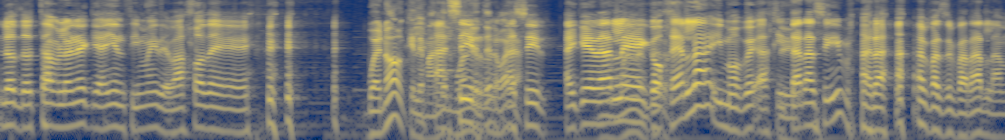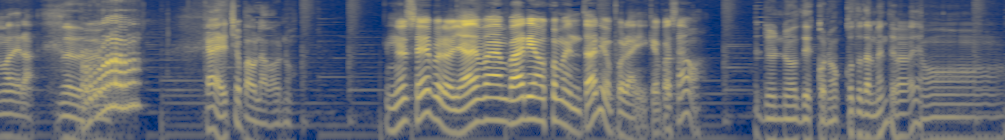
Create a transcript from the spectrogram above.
los dos tablones que hay encima y debajo de... bueno que le mande el mueble entero vaya. Hay que mueble darle, entero. cogerla y mover, agitar así para, para separar la madera. ¿qué ha hecho Paula Gonu? No sé, pero ya van varios comentarios por ahí. ¿Qué ha pasado? Yo no desconozco totalmente, vaya. No,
